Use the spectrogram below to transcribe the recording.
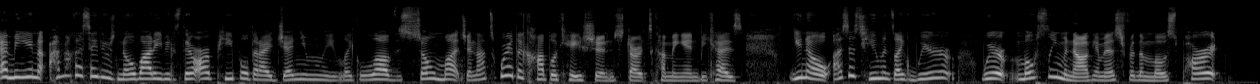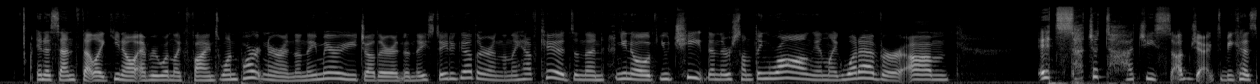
I mean, I'm not going to say there's nobody because there are people that I genuinely like love so much and that's where the complication starts coming in because because you know us as humans like we're we're mostly monogamous for the most part in a sense that like you know everyone like finds one partner and then they marry each other and then they stay together and then they have kids and then you know if you cheat then there's something wrong and like whatever um it's such a touchy subject because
